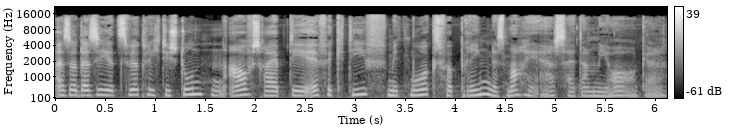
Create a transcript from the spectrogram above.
also dass ich jetzt wirklich die Stunden aufschreibe, die ich effektiv mit Murks verbringe, das mache ich erst seit einem Jahr, gell.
